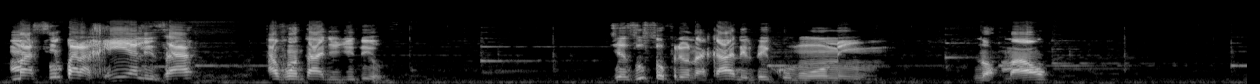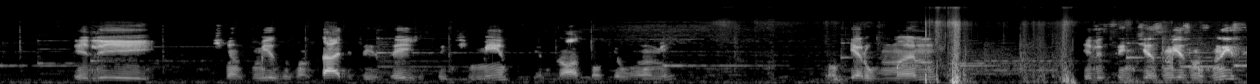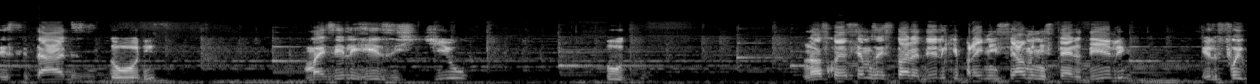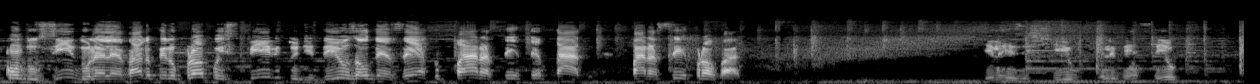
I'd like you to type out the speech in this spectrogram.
mas sim para realizar a vontade de Deus. Jesus sofreu na carne, ele veio como um homem normal. Ele tinha as mesmas vontades, desejos, sentimentos que nós, qualquer homem, qualquer humano. Ele sentia as mesmas necessidades, dores, mas ele resistiu tudo nós conhecemos a história dele que para iniciar o ministério dele, ele foi conduzido, né, levado pelo próprio Espírito de Deus ao deserto para ser tentado, para ser provado. Ele resistiu, ele venceu.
